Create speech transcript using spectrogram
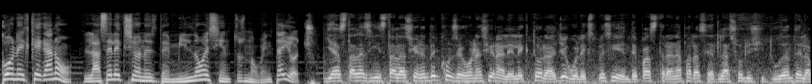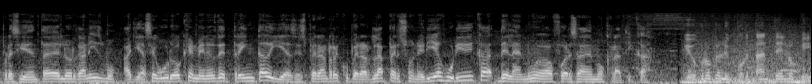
con el que ganó las elecciones de 1998. Ya hasta las instalaciones del Consejo Nacional Electoral llegó el expresidente Pastrana para hacer la solicitud ante la presidenta del organismo. Allí aseguró que en menos de 30 días esperan recuperar la personería jurídica de la nueva Fuerza Democrática. Yo creo que lo importante es lo que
